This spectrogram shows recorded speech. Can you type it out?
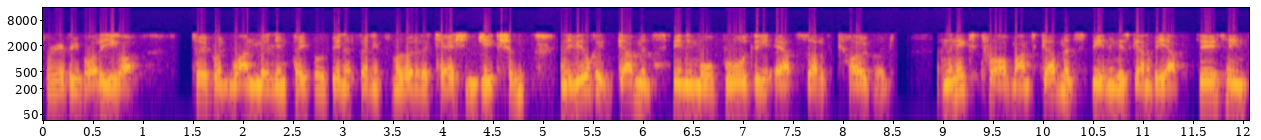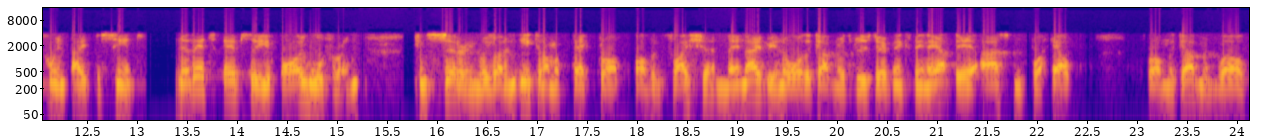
for everybody, you've got 2.1 million people benefiting from a bit of a cash injection. And if you look at government spending more broadly outside of COVID, in the next 12 months, government spending is going to be up 13.8%. Now, that's absolutely eye watering considering we've got an economic backdrop of inflation. And Adrian Orr, the governor of the Reserve Bank, has been out there asking for help from the government. Well,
